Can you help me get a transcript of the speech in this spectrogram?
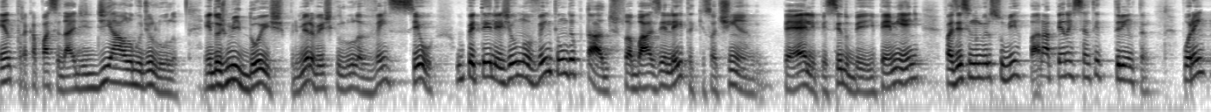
entra a capacidade de diálogo de Lula. Em 2002, primeira vez que Lula venceu, o PT elegeu 91 deputados. Sua base eleita, que só tinha PL, PCdoB e PMN, fazia esse número subir para apenas 130. Porém,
